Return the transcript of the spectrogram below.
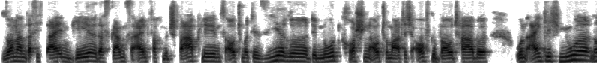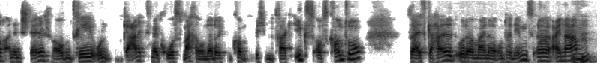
sondern dass ich dahin gehe, das Ganze einfach mit Sparplänen zu automatisiere, den Notgroschen automatisch aufgebaut habe und eigentlich nur noch an den Stellschrauben drehe und gar nichts mehr groß mache. Und dadurch bekommt mich ein Betrag X aufs Konto, sei es Gehalt oder meine Unternehmenseinnahmen. Mhm.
